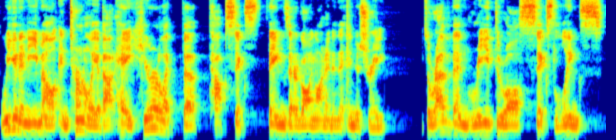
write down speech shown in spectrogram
we get an email internally about, hey, here are like the top six things that are going on in the industry. So rather than read through all six links,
